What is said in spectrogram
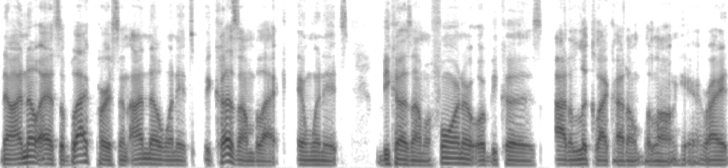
Now I know as a black person, I know when it's because I'm black, and when it's because I'm a foreigner, or because I don't look like I don't belong here. Right?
